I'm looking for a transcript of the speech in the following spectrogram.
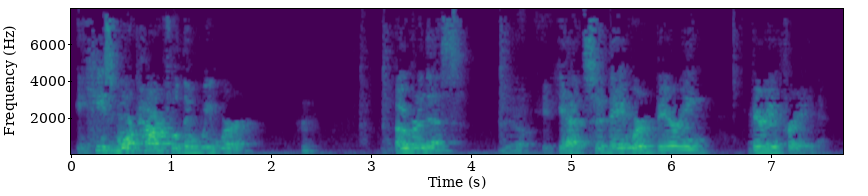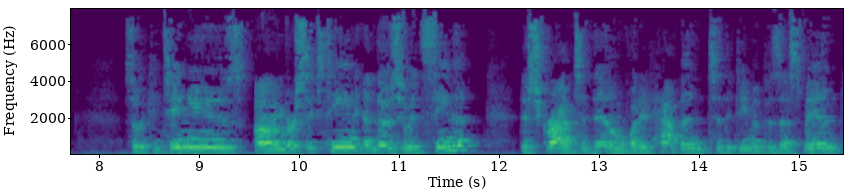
He's more powerful than we were over this. Yeah. Yeah, so they were very, very afraid. So it continues, um, verse 16, and those who had seen it described to them what had happened to the demon possessed man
